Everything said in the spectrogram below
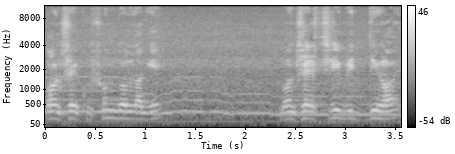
বনসাই খুব সুন্দর লাগে। বনসাইয়ের শ্রীবৃদ্ধি হয়।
